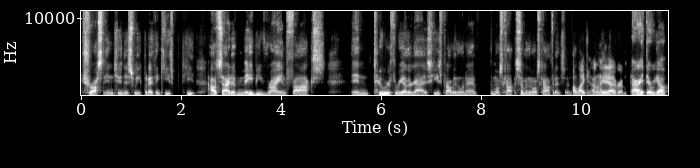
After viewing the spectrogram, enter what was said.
trust into this week. But I think he's he outside of maybe Ryan Fox and two or three other guys, he's probably the one I have the most some of the most confidence in. I like it. I don't hate either of them. All right, there we go.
